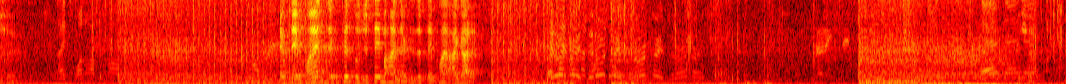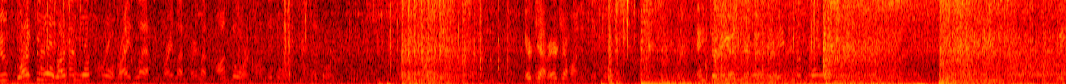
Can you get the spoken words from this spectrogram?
Shit. Nice. One hop in the office. If they plant, the pistol, just stay behind there, because if they plant, I got it. They're archives, they're archives, they're archives, they're archives. That, that, that. Dude, last two wall, last two wall, wall. Right, left, right, left, right, left. On door, on the door, on the door. Air jab, air jab on you. This door. Hey, they're aiming, they're aiming. Wait,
